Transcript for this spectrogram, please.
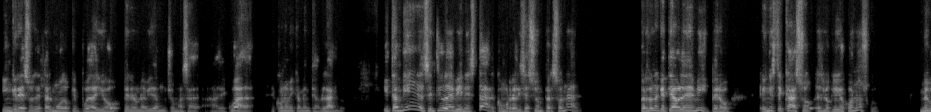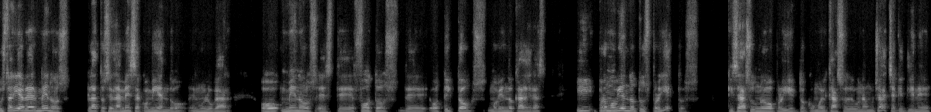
ingresos de tal modo que pueda yo tener una vida mucho más adecuada, económicamente hablando. Y también en el sentido de bienestar, como realización personal. Perdona que te hable de mí, pero en este caso es lo que yo conozco. Me gustaría ver menos platos en la mesa comiendo en un lugar o menos este, fotos de, o TikToks moviendo caderas y promoviendo tus proyectos. Quizás un nuevo proyecto como el caso de una muchacha que tiene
